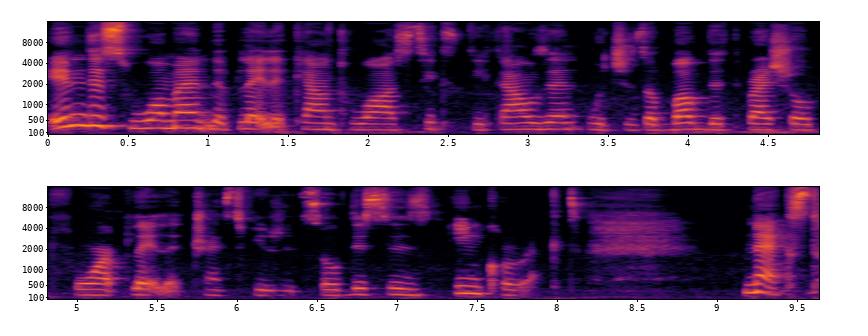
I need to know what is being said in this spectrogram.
In this woman, the platelet count was 60,000, which is above the threshold for platelet transfusion. So this is incorrect. Next,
